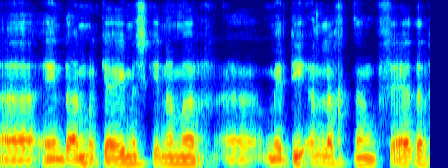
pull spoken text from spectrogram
Uh en dan moet jy miskien nou maar uh met die inligting verder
